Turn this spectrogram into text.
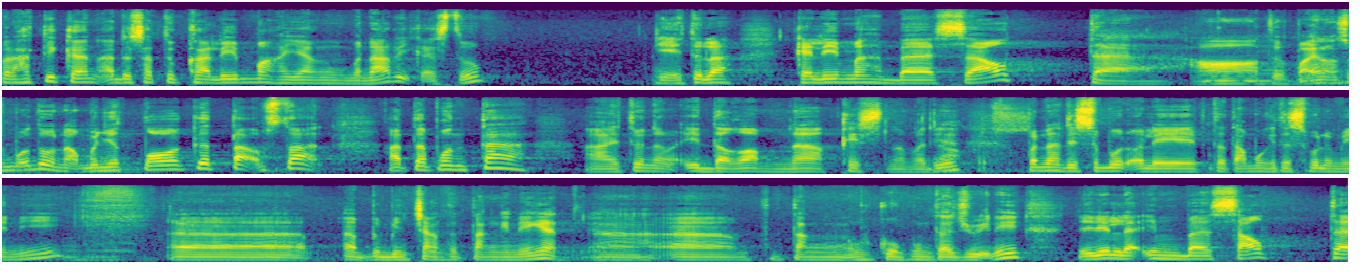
Perhatikan ada satu kalimah yang menarik kat situ. Iaitu kalimah basaut ta. Ha hmm. tu nak sebut tu nak bunyi ta ke tak ustaz ataupun ta. Ha itu nama idgham naqis nama dia. Naqis. Pernah disebut oleh tetamu kita sebelum ini hmm. uh, berbincang tentang ini kan. Uh, uh, tentang hukum-hukum tajwid ini. Jadi la in basaut ta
